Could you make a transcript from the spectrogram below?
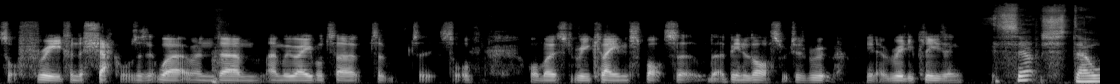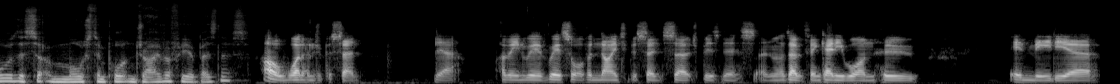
sort of freed from the shackles, as it were, and um, and we were able to, to to sort of almost reclaim spots that, that had been lost, which is you know really pleasing. Is search still the sort of most important driver for your business? Oh, 100%. Yeah. I mean, we're, we're sort of a 90% search business, and I don't think anyone who in media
